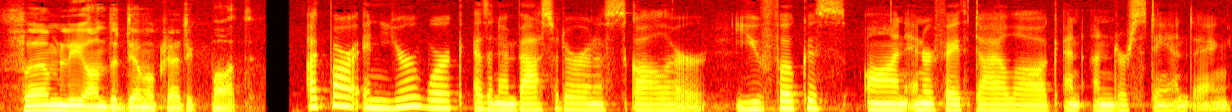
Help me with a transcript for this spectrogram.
firmly on the democratic path. Akbar, in your work as an ambassador and a scholar, you focus on interfaith dialogue and understanding.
